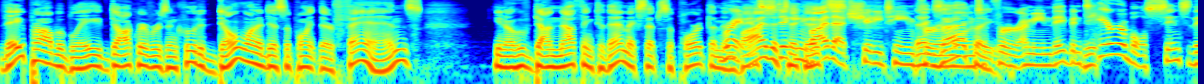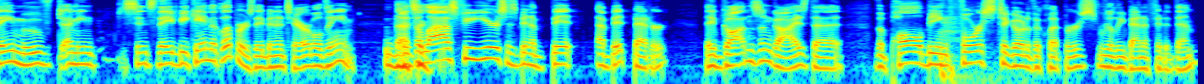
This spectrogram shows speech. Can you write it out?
they probably, Doc Rivers included, don't want to disappoint their fans. You know, who've done nothing to them except support them and right, buy and the sticking tickets. by that shitty team for a long Exactly. time. For I mean, they've been terrible since they moved. I mean, since they became the Clippers, they've been a terrible team. That's the a- last few years has been a bit a bit better. They've gotten some guys. The the Paul being forced to go to the Clippers really benefited them.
